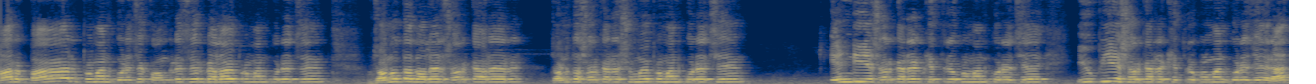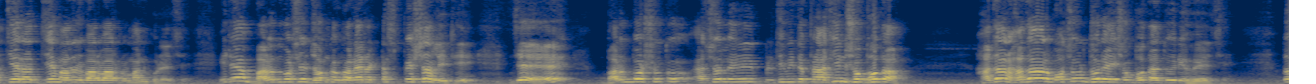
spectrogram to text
বারবার প্রমাণ করেছে। কংগ্রেসের বেলায় প্রমাণ করেছে, জনতা দলের সরকারের, জনতা সরকারের সময় প্রমাণ করেছে। এনডিএ সরকারের ক্ষেত্রেও প্রমাণ করেছে, ইউপিএ সরকারের ক্ষেত্রে প্রমাণ করেছে, রাজ্যে রাজ্যে মানুষ বারবার প্রমাণ করেছে। এটা ভারতবর্ষের জনগণের একটা স্পেশালিটি যে ভারতবর্ষ তো আসলে পৃথিবীতে প্রাচীন সভ্যতা। হাজার হাজার বছর ধরে এই সভ্যতা তৈরি হয়েছে। তো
